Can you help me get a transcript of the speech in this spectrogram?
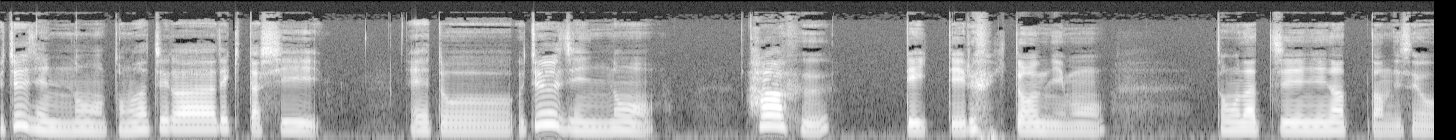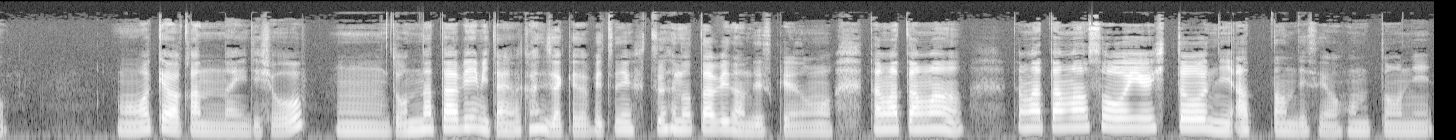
宇宙人の友達ができたし、えっ、と、宇宙人のハーフって言ってる人にも友達になったんですよ。もうわけわかんないでしょ？うん、どんな旅みたいな感じだけど別に普通の旅なんですけれども、たまたま、たまたまそういう人に会ったんですよ、本当に。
